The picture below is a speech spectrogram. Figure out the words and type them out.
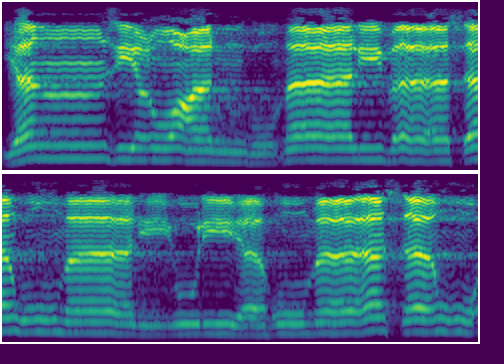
يَنزِعُ عَنْهُمَا لِبَاسَهُمَا لِيُرِيَهُمَا سَوْآتِهِمَا.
